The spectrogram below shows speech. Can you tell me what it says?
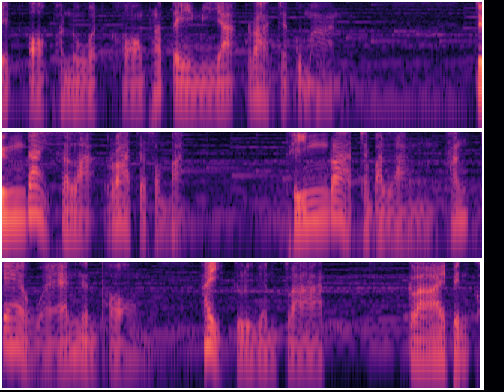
ด็จออกผนวดของพระเตมิยะราชกุมาร จึงได้สละราชสมบัติ ทิ้งราชบัลลังก์ทั้งแก้วแหวนเงินทองให้เกลื่อนกลาด กลายเป็นข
